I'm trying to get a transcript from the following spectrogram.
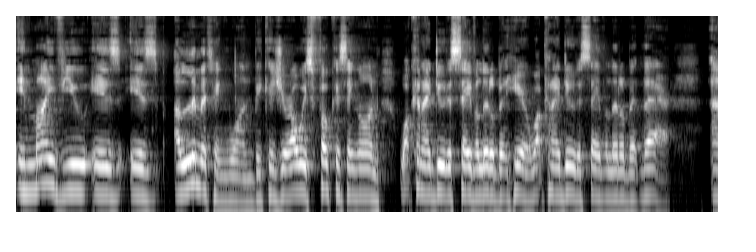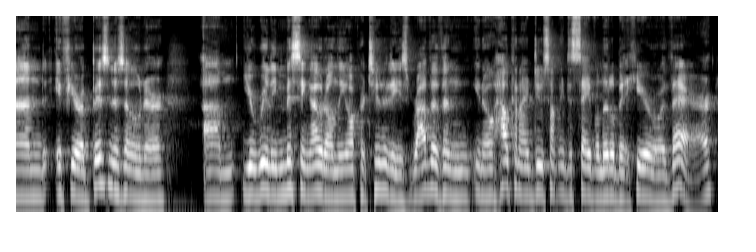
in my view is is a limiting one because you're always focusing on what can I do to save a little bit here what can I do to save a little bit there and if you're a business owner um, you're really missing out on the opportunities rather than, you know, how can I do something to save a little bit here or there?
